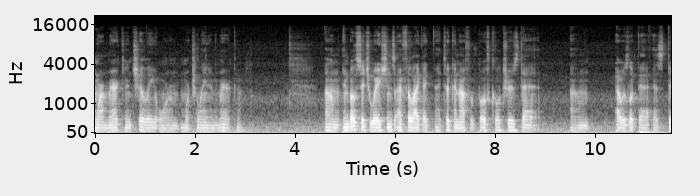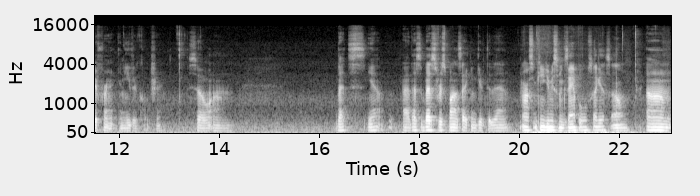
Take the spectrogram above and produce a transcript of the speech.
more American in Chile or more Chilean in America. Um, in both situations, I feel like I, I took enough of both cultures that um, I was looked at as different in either culture. So um, that's yeah, uh, that's the best response I can give to that. Awesome. can you give me some examples? I guess. Um, Um,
